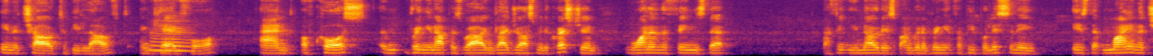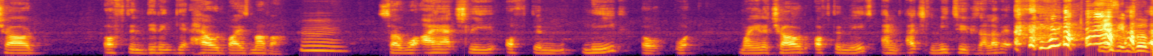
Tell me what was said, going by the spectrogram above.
inner child to be loved and cared Mm. for, and of course, um, bringing up as well. I'm glad you asked me the question. One of the things that I think you noticed, but I'm going to bring it for people listening, is that my inner child often didn't get held by his mother. Mm. So what I actually often need, or what my inner child often needs, and actually me too, because I love it. Yes, you boobs.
